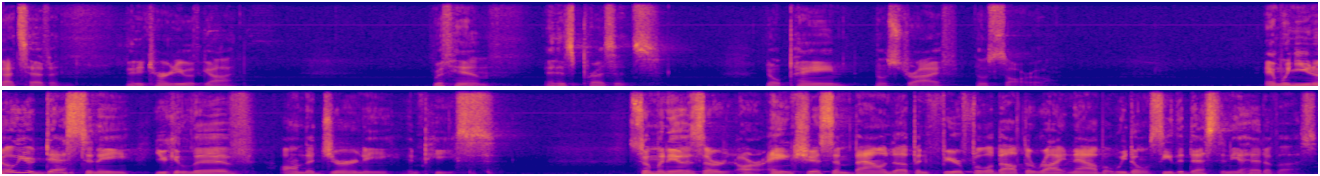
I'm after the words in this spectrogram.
That's heaven, an eternity with God, with Him and His presence. No pain, no strife, no sorrow. And when you know your destiny, you can live on the journey in peace. So many of us are, are anxious and bound up and fearful about the right now, but we don't see the destiny ahead of us.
